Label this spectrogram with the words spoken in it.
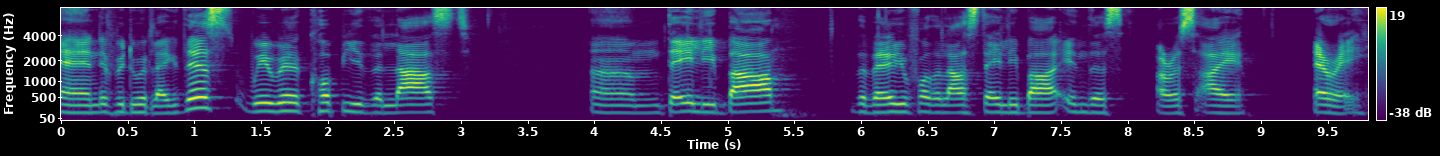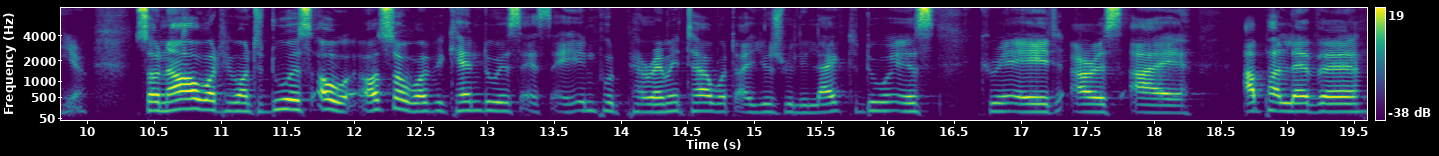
And if we do it like this, we will copy the last um, daily bar, the value for the last daily bar in this RSI array here. So now what we want to do is, oh, also what we can do is as a input parameter, what I usually like to do is create RSI upper level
